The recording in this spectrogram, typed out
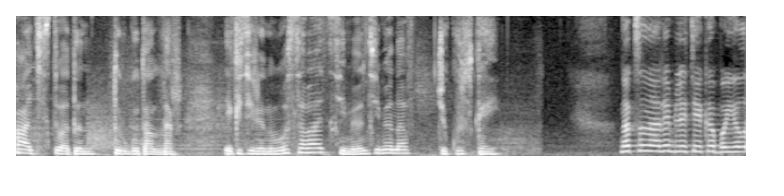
қачестватын тұргуталдар. Екатерина Осова, Семен Семенов, Чекускай. Национальный библиотека быйыл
